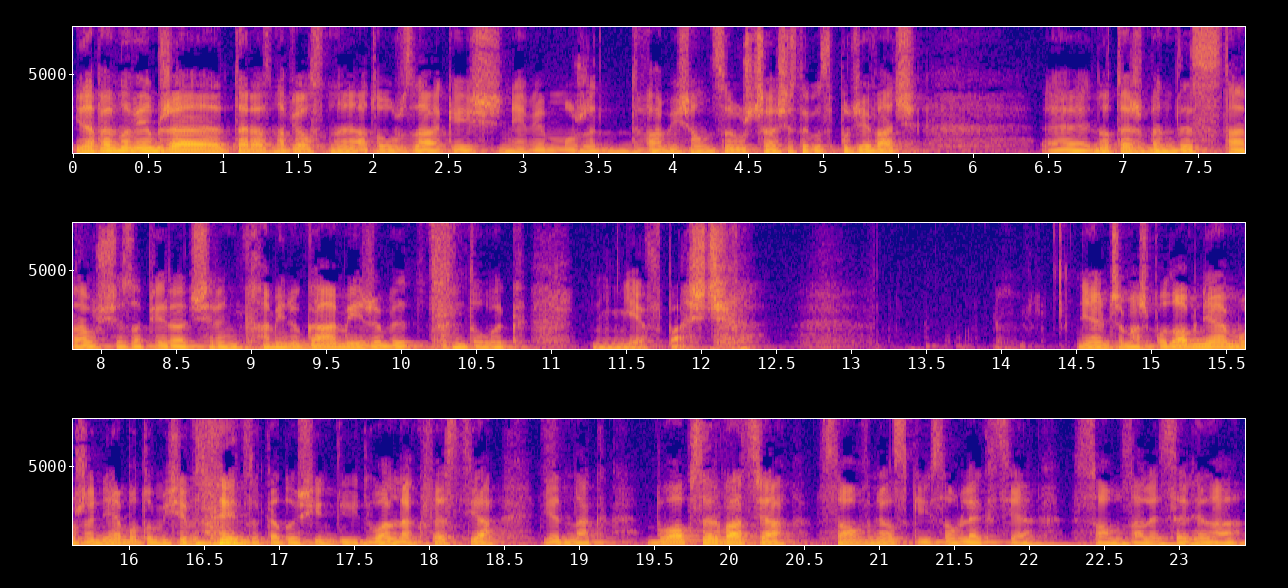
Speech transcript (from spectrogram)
I na pewno wiem, że teraz na wiosnę, a to już za jakieś, nie wiem, może dwa miesiące już trzeba się z tego spodziewać, no też będę starał się zapierać rękami, nogami, żeby ten dołek nie wpaść. Nie wiem, czy masz podobnie, może nie, bo to mi się wydaje taka dość indywidualna kwestia. Jednak była obserwacja, są wnioski, są lekcje, są zalecenia na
